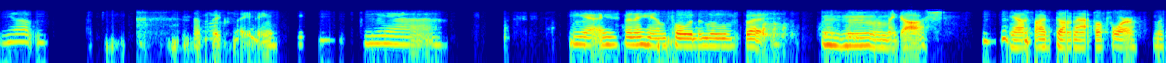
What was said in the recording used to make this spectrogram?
Yep. That's exciting. Yeah. Yeah, he's been a handful with the move, but Mhm. Oh my gosh. Yes, I've done that before with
